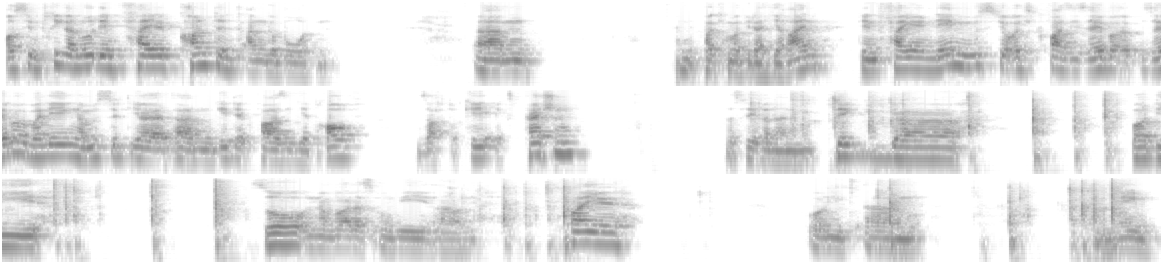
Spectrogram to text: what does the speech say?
aus dem Trigger nur den File Content angeboten. Ähm, packe ich mal wieder hier rein. Den File Name müsst ihr euch quasi selber, selber überlegen. Da müsstet ihr, ähm, geht ihr quasi hier drauf und sagt, okay, Expression. Das wäre dann Trigger Body so, und dann war das irgendwie ähm, File und ähm, Name.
